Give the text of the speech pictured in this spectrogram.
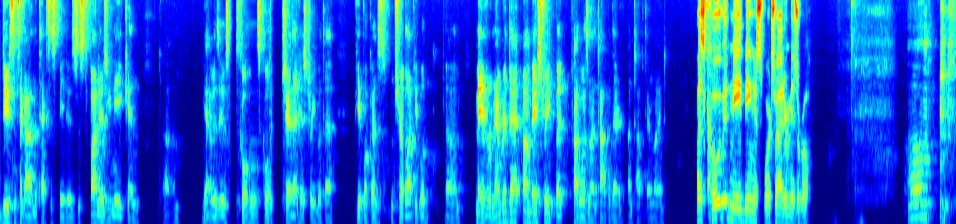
do since I got on the Texas beat. It was just fun, it was unique, and um, yeah, it was it was cool. It was cool to share that history with uh, people because I'm sure a lot of people um, may have remembered that on base streak, but probably wasn't on top of their on top of their mind. Has COVID made being a sports writer miserable? Um,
